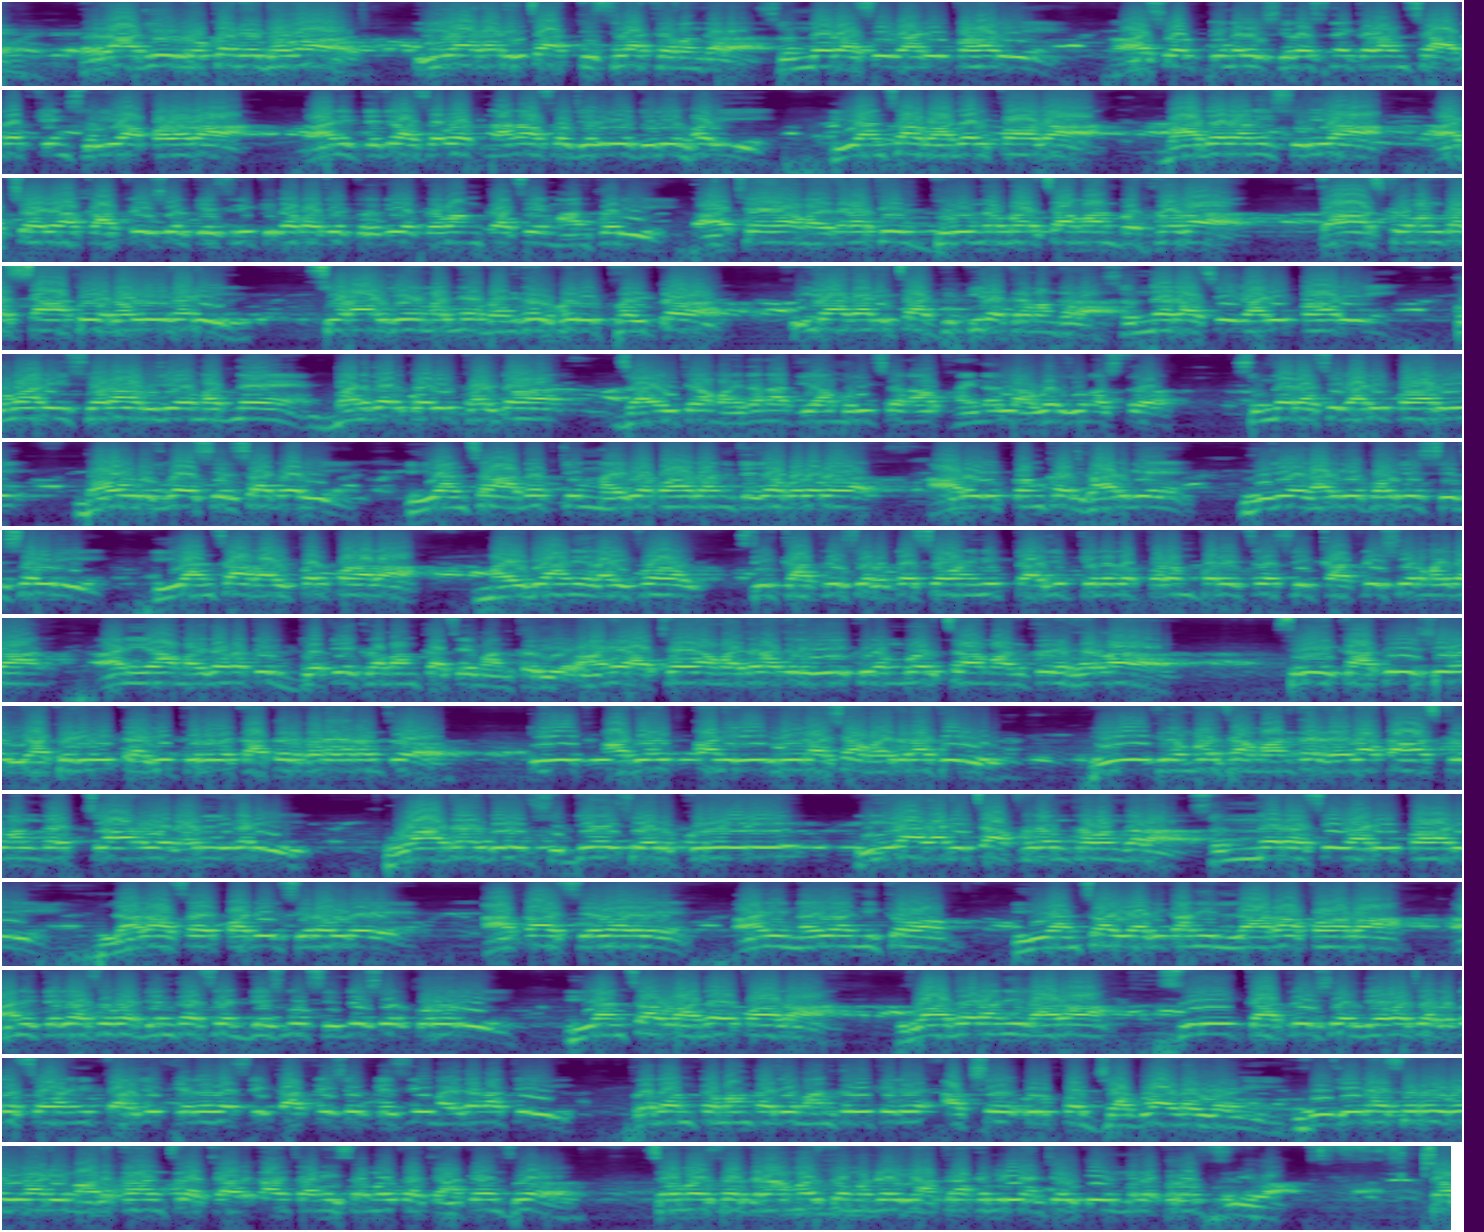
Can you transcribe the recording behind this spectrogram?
राजू लोखंडे ढवळ या गाडीचा तिसरा क्रमांक आला. सुंदर अशी गाडी पळाली. अशोक पिंगळे शिरसनेकरांचा आदत किंग सूर्या पळाला. आणि त्याच्यासोबत नाना सोजर्गे दुले भावी यांचा बादल पळाला. बादल आणि सूर्या आजच्या या कात्रेश्वर केसरी किताबाचे तृतीय क्रमांकाचे मानकरी. आजच्या या मैदानातील दोन नंबरचा मान पटकावला. तास क्रमांक सात व नववी गाडी स्वराज्य मधने बनगरखोरी फलटण. या गाडीचा द्वितीय क्रमांक सुंदर अशी गाडी पळाली कुमारी स्वरा विजय मधने बनगर कोरी फलटण. जाईल त्या मैदानात या मुलीचं नाव फायनल आवर्जून असतं. सुंदर अशी गाडी पहाडी भाऊ भुजबळ शिरसाटवाडी यांचा आदत किंग मैऱ्या पळाला आणि त्याच्याबरोबर आरोही पंकज घाडगे विजय घाडगे फौजी शिरसवडी यांचा रायफल पळाला मैदे आणि रायफल श्री कात्रेश्वर रथोत्सवानिमित्त आयोजित केलेलं परंपरेचं श्री कात्रेश्वर मैदान आणि या मैदानातील द्वितीय क्रमांकाचे मानकरी आहे आणि आजच्या या मैदानातील एक नंबरचा मानकरी ठरला. श्री कात्रेश्वर यात्रे निमित्त आयोजित केलेलं कातर खडाकरांचं एक आदत आणि एक वेळ अशा मैदानातील एक नंबरचा मानकरी ठरला. तास क्रमांक चार वर धरली गाडी वादळ ग्रुप सिद्धेश्वर कुरवली या गाडीचा प्रथम क्रमांक सुंदर अशी गाडी पळाली लालासाहेब पाटील शिरवडे. आकाश सेवाळे आणि नया निकम यांचा या ठिकाणी लारा पाहला आणि त्याच्यासोबत दिनकर शेठ देशमुख सिद्धेश्वर कुरोळी यांचा वादळ पाहला वादळ आणि लारा श्री कात्रेश्वर देवाच्या रथोत्सवानिमित्त आयोजित केलेल्या श्री कात्रेश्वर केसरी मैदानातील प्रथम क्रमांकाचे मानकरी केले अक्षय उर्फ जागवार डवळणी विजेत्या सर्व बैलगाडी मालकांचं चालकांचं आणि समर्थ चाहत्यांचं समस्त ग्रामस्थ मंडळ यात्रा कमिटी यांच्या वतीने मनपूर्वक धन्यवाद.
